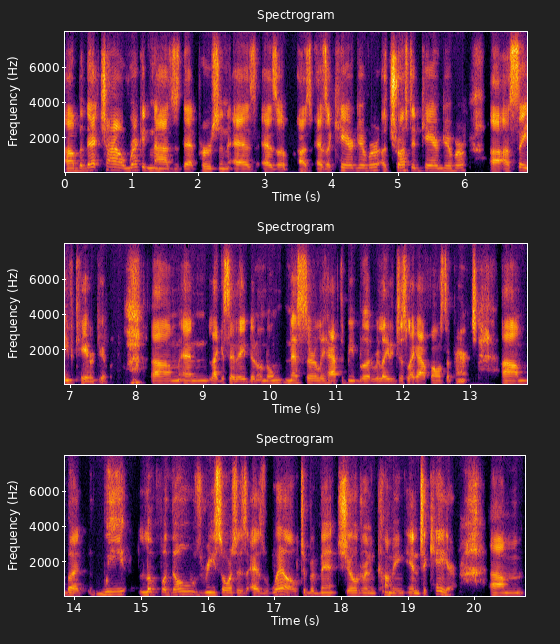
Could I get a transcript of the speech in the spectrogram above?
uh, but that child recognizes that person as as a as, as a caregiver, a trusted caregiver, uh, a safe caregiver. Um, and like I said, they don't, don't, necessarily have to be blood related, just like our foster parents. Um, but we look for those resources as well to prevent children coming into care. Um,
